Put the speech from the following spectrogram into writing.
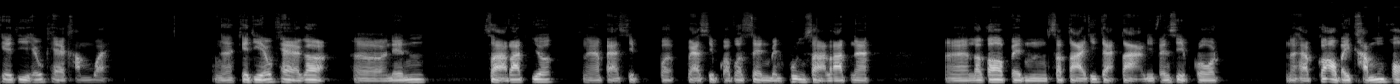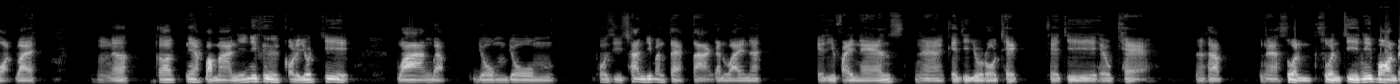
KT Healthcare ค้ำไว้นะ KT Healthcare ก็เออเน้นสหรัฐเยอะนะ80 80กว่าเปอร์เซ็นต์เป็นหุ้นสหรัฐนะอ่าแล้วก็เป็นสไตล์ที่แตกต่าง defensive growth นะครับ ก็เอาไปค้ำพอร์ตไว้นะก็เนี่ยประมาณนี้นี่คือกลยุทธ์ที่วางแบบโยงโยง position ที่มันแตกต่างกันไว้นะ KT Finance นะ KT Eurotech KT Healthcare นะครับนะส่วนส่วนจีนนี่บอลไป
